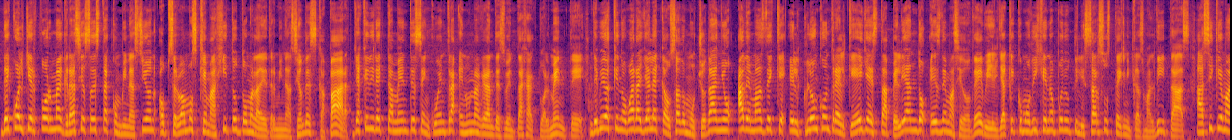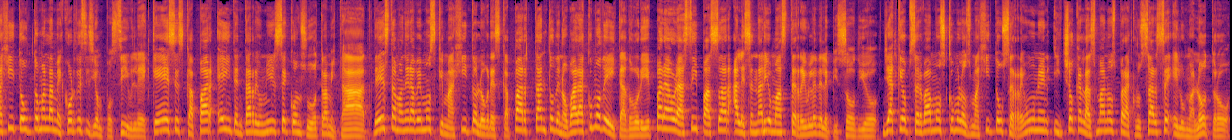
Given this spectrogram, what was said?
De cualquier forma, gracias a esta combinación observamos que Majito toma la determinación de escapar, ya que directamente se encuentra en una gran desventaja actualmente, debido a que Novara ya le ha causado mucho daño, además de que el clon contra el que ella está peleando es demasiado débil, ya que como dije no puede utilizar sus técnicas malditas, así que Mahito toma la mejor decisión posible, que es escapar e intentar reunirse con su otra mitad. De esta manera vemos que Mahito logra escapar tanto de Novara como de Itadori, para ahora sí pasar al escenario más terrible del episodio, ya que observamos cómo los Mahitos se reúnen y chocan las manos para cruzarse el uno al otro,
